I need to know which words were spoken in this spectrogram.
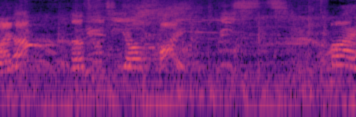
The beauty of my beasts. My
